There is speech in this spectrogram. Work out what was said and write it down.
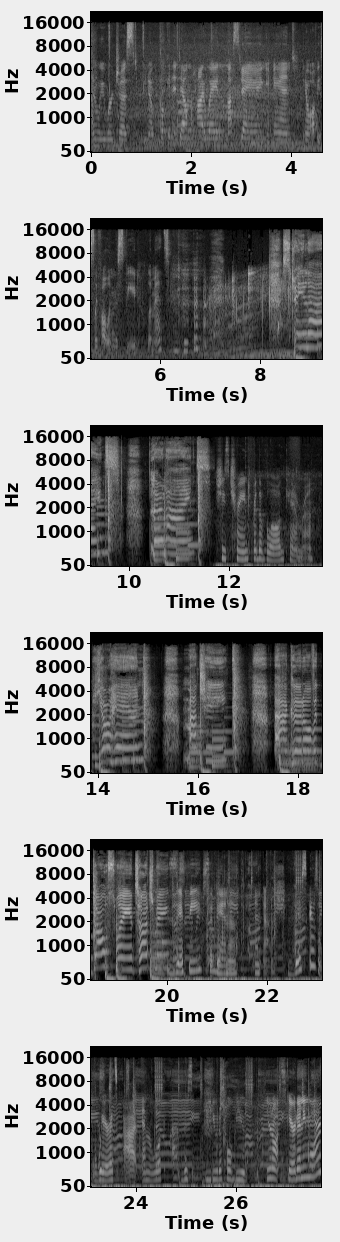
and we were just, you know, booking it down the highway in the Mustang, and, you know, obviously following the speed limits. Street lights, blur lines. She's trained for the vlog camera. Your hand, my cheek. I could overdose when you touch me. Zippy, Savannah, and Ash. This is where it's at, and look at this beautiful view. You're not scared anymore?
